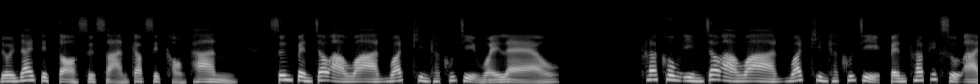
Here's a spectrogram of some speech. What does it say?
โดยได้ติดต่อสื่อสารกับสิทธิ์ของท่าน ซึ่งเป็นเจ้าอาวาสวัดคินคาคุจิไว้แล้ว พระคงอินเจ้าอาวาสวัดคินคาคุจิเป็นพระภิกษุอา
